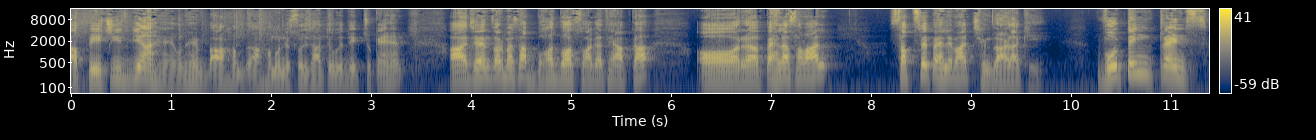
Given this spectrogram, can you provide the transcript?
पेचीदगियाँ हैं, उन्हें हम हम उन्हें सुलझाते हुए देख चुके हैं। जयंत वर्मा साहब बहुत बहुत स्वागत है आपका। और पहला सवाल, सबसे पहले बात छिंदवाड़ा की। वोटिंग ट्रेंड्स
